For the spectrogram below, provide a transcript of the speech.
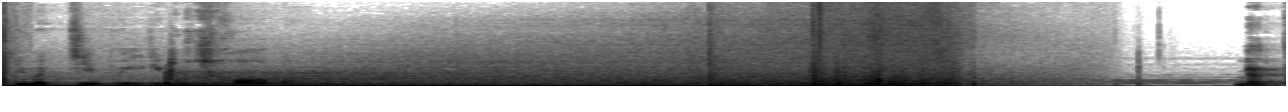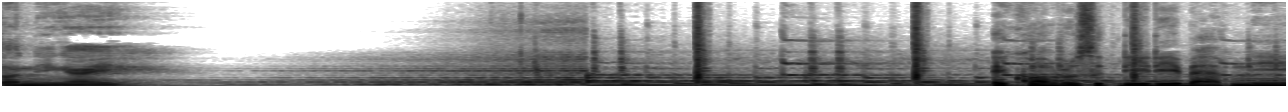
ที่มาจีบผู้หญิงที่กูชอบอะแบบตอนนี้ไง ไอความรู้สึกดีๆ แบบนี้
